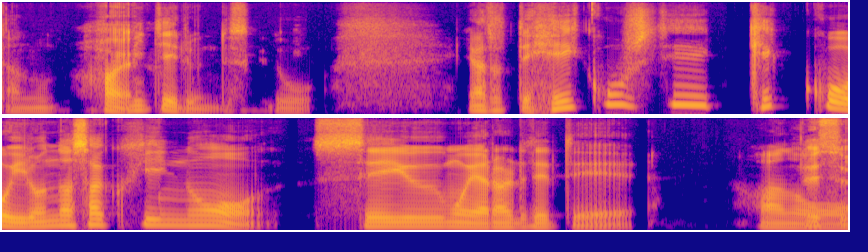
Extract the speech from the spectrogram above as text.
あの、はい見てるんですけど、いや、だって並行して結構いろんな作品の声優もやられてて、あの、ね。そ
